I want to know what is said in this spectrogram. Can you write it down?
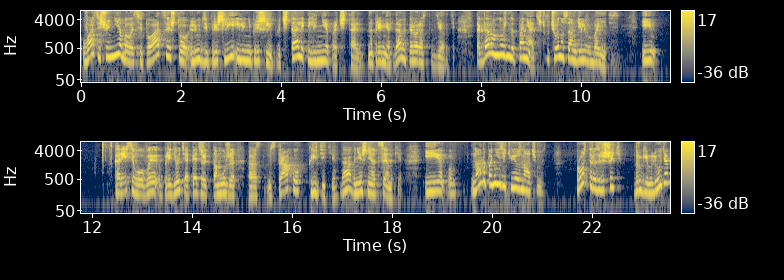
у вас еще не было ситуации, что люди пришли или не пришли, прочитали или не прочитали. Например, да, вы первый раз это делаете. Тогда вам нужно понять, что, чего на самом деле вы боитесь. И скорее всего, вы придете опять же к тому же э, страху критики, да, внешней оценки. И э, надо понизить ее значимость. Просто разрешить другим людям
